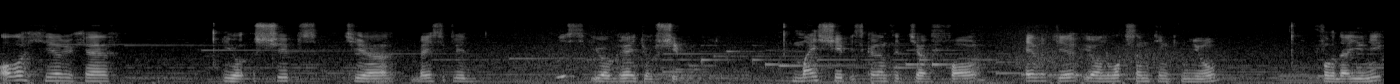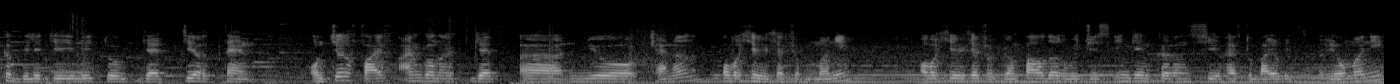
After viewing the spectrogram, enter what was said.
Over here you have your ships tier, basically this you upgrade your ship. My ship is currently tier 4. Every tier you unlock something new. For the unique ability you need to get tier 10. On tier 5 I'm gonna get a new cannon. Over here you have your money. Over here you have your gunpowder which is in-game currency you have to buy with real money.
